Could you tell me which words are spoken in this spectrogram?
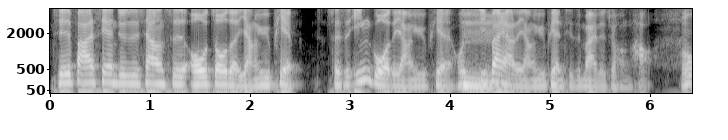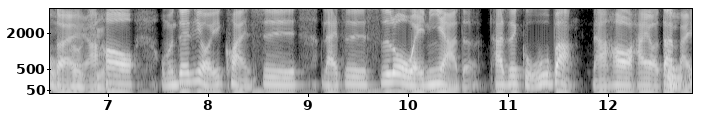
其实发现就是像是欧洲的洋芋片，所以是英国的洋芋片或西班牙的洋芋片，其实卖的就很好。对，然后我们最近有一款是来自斯洛维尼亚的，它是谷物棒。然后还有蛋白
